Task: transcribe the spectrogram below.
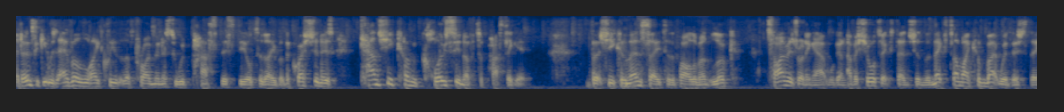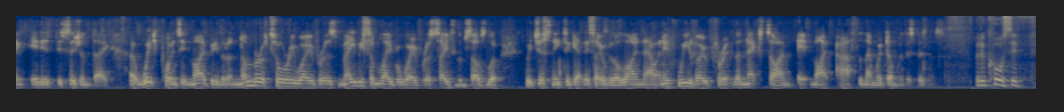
I don't think it was ever likely that the Prime Minister would pass this deal today. But the question is can she come close enough to passing it that she can then say to the Parliament, look, time is running out. We're going to have a short extension. The next time I come back with this thing, it is decision day. At which point it might be that a number of Tory waverers, maybe some Labour waverers, say to themselves, look, we just need to get this over the line now. And if we vote for it the next time, it might pass and then we're done with this business. But of course, if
